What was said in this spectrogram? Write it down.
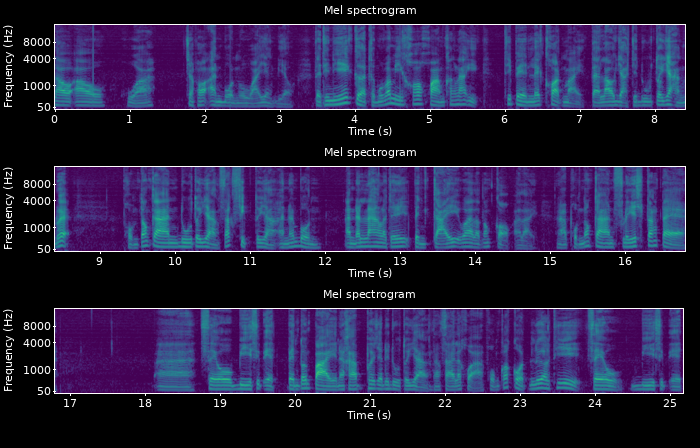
เราเอาหัวเฉพาะอันบนมาไว้อย่างเดียว แต่ทีนี้เกิดสมมุติว่ามีข้อความข้างล่างอีกที่เป็น record ใหม่ แต่เราอยากจะดูตัวอย่างด้วย ผมต้องการดูตัวอย่างสัก 10 ตัวอย่างอันด้นบน อันด้านล่างเราจะได้เป็นไกด์ว่าเราต้องกรอกอะไรนะครับผมต้องการ freeze ตั้งแต่เซลล์ B11 เป็นต้นไปนะครับ เพื่อจะได้ดูตัวอย่างทางซ้ายและขวา ผมก็กดเลือกที่เซลล์ B11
